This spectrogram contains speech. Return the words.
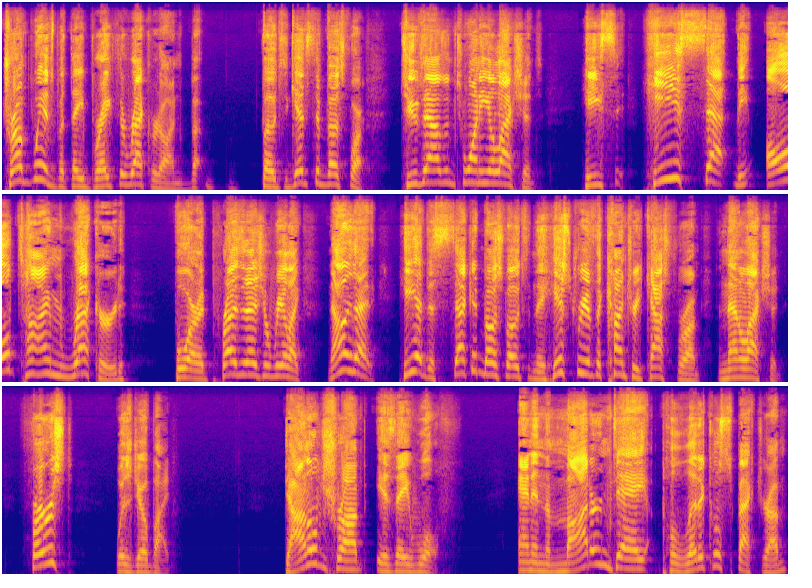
Trump wins, but they break the record on votes against him, votes for. 2020 elections, he, he set the all time record for a presidential reelect. Not only that, he had the second most votes in the history of the country cast for him in that election. First was Joe Biden. Donald Trump is a wolf. And in the modern day political spectrum,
